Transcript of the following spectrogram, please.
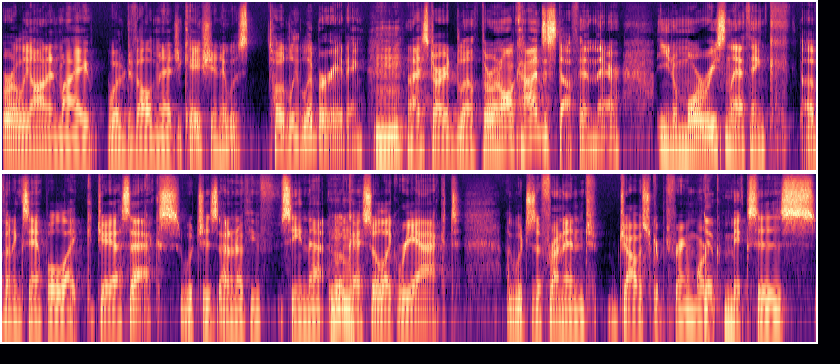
early on in my web development education. It was totally liberating, mm-hmm. and I started you know, throwing all kinds of stuff in there. You know, more recently, I think of an example like JSX, which is I don't know if you've seen that. Mm-hmm. Okay, so like React which is a front end JavaScript framework, yep. mixes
